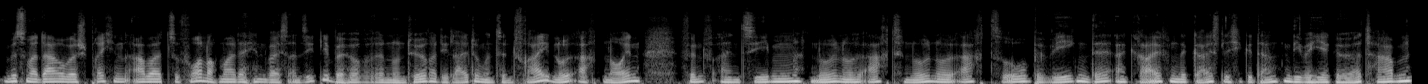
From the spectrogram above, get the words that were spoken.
müssen wir darüber sprechen, aber zuvor nochmal der Hinweis an Sie, liebe Hörerinnen und Hörer, die Leitungen sind frei. 089 517 008 008. So bewegende, ergreifende geistliche Gedanken, die wir hier gehört haben.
